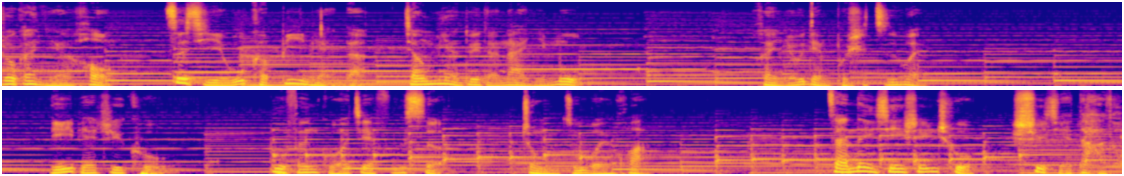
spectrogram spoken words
若干年后自己无可避免的将面对的那一幕，很有点不是滋味。离别之苦，不分国界、肤色、种族、文化，在内心深处，世界大同。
